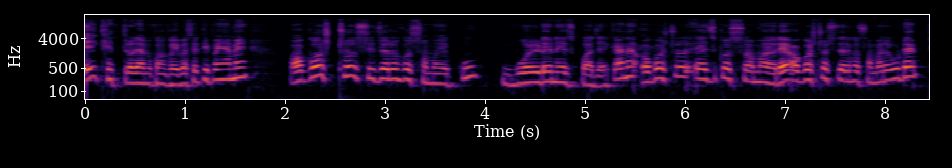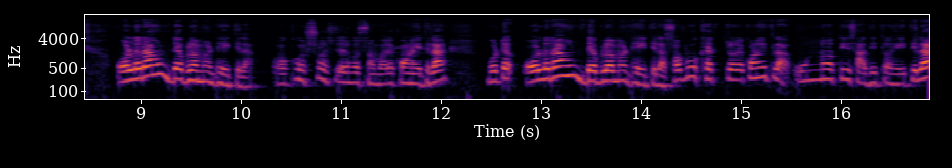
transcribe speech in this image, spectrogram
ଏଇ କ୍ଷେତ୍ରରେ ଆମେ କ'ଣ କହିବା ସେଥିପାଇଁ ଆମେ ଅଗଷ୍ଟ ସିଜରଙ୍କ ସମୟକୁ ଗୋଲ୍ଡେନ୍ ଏଜ୍ କୁହାଯାଏ କାହିଁକିନା ଅଗଷ୍ଟ ଏଜ୍ଙ୍କ ସମୟରେ ଅଗଷ୍ଟ ସିଜରଙ୍କ ସମୟରେ ଗୋଟେ ଅଲରାଉଣ୍ଡ ଡେଭଲପମେଣ୍ଟ ହୋଇଥିଲା ଅଗଷ୍ଟ ସିଜରଙ୍କ ସମୟରେ କ'ଣ ହୋଇଥିଲା ଗୋଟେ ଅଲରାଉଣ୍ଡ ଡେଭଲପମେଣ୍ଟ ହେଇଥିଲା ସବୁ କ୍ଷେତ୍ରରେ କ'ଣ ହେଇଥିଲା ଉନ୍ନତି ସାଧିତ ହେଇଥିଲା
